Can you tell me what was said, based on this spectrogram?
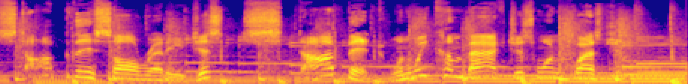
Stop this already. Just stop it. When we come back, just one question.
